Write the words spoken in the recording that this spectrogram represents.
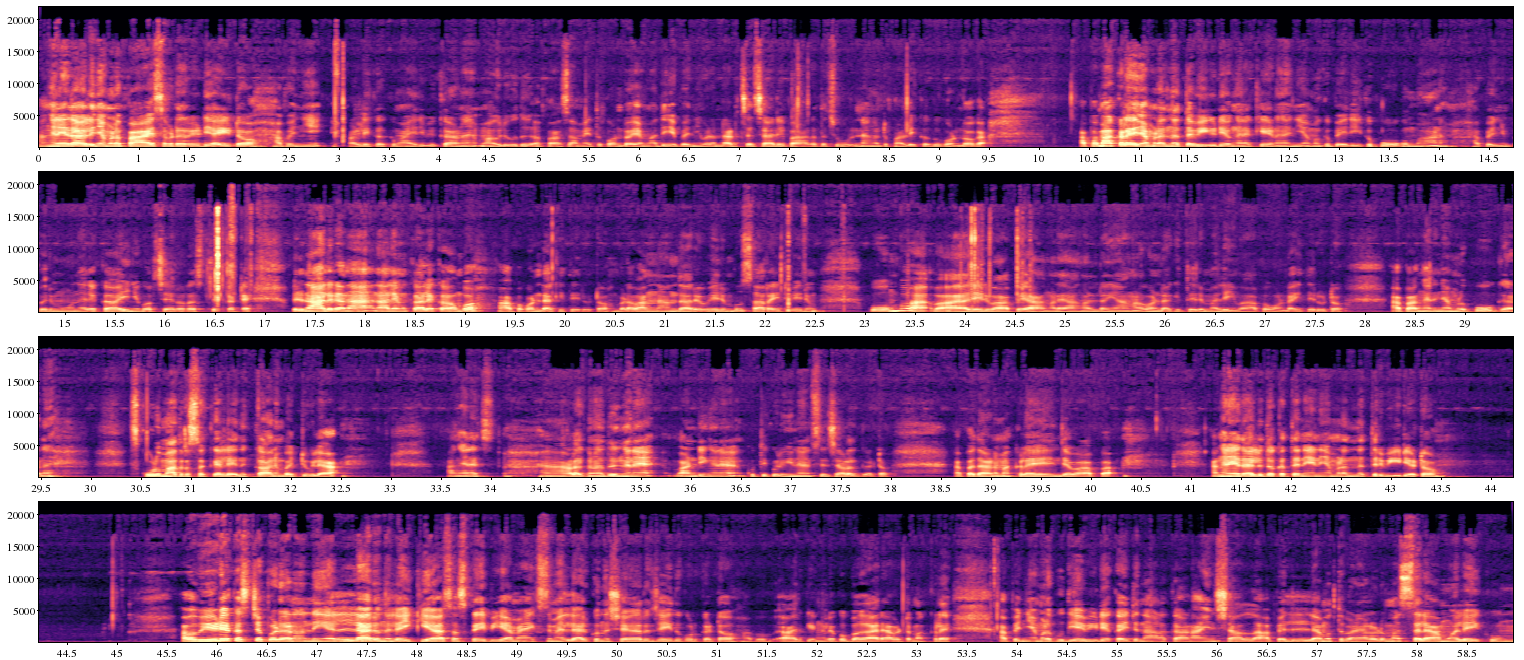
അങ്ങനെ ഏതായാലും നമ്മളെ പായസം ഇവിടെ റെഡി ആയിട്ടോ. അപ്പം ഇനി പള്ളിക്കൊക്കെ മരുവിക്കാണ് മൗലൂദ്. അപ്പോൾ ആ സമയത്ത് കൊണ്ടുപോയാൽ മതി. അപ്പം ഇനി ഇവിടെ അടച്ചാൽ പാകത്തെ ചൂടിനെ അങ്ങോട്ട് പള്ളിക്കൊക്കെ കൊണ്ടുപോകാം. അപ്പം മക്കളെ നമ്മൾ ഇന്നത്തെ വീഡിയോ അങ്ങനെയൊക്കെയാണ് ഇനി നമുക്ക് പെരിക്ക് പോകും വേണം. അപ്പം ഇനിയിപ്പോൾ ഒരു മൂന്നരയൊക്കെ ആയി. ഇനി കുറച്ച് നേരം റെസ്റ്റ് എടുക്കട്ടെ. ഒരു നാലര നാലേ മുക്കാലൊക്കെ ആകുമ്പോൾ വാപ്പ കൊണ്ടാക്കി തരും കേട്ടോ ഇവിടെ വന്നാൽ എന്താ അറിയുമോ വരുമ്പോൾ ഉഷാറായിട്ട് വരും. പോകുമ്പോൾ ആരേലും വാപ്പ ആങ്ങളെ ആങ്ങളുണ്ടെങ്കിൽ ആങ്ങളെ കൊണ്ടാക്കി തരും. അല്ലെങ്കിൽ വാപ്പ കൊണ്ടാക്കി തരും കേട്ടോ അപ്പം അങ്ങനെ നമ്മൾ പോകുകയാണ് സ്കൂൾ മദ്രസൊക്കെ അല്ലേ? നിൽക്കാനും പറ്റൂല. അങ്ങനെ അളകണത് ഇങ്ങനെ വണ്ടി ഇങ്ങനെ കുത്തിക്കുലുങ്ങിനനുസരിച്ച് അളകുക കേട്ടോ അപ്പോൾ അതാണ് മക്കളെ എന്റെ വാപ്പ. അങ്ങനെ ഏതായാലും ഇതൊക്കെ തന്നെയാണ് നമ്മൾ ഇന്നത്തെ ഒരു വീഡിയോ കേട്ടോ അപ്പോൾ വീഡിയോ ഒക്കെ ഇഷ്ടപ്പെടുകയാണെന്നുണ്ടെങ്കിൽ എല്ലാവരും ഒന്ന് ലൈക്ക് ചെയ്യുക സബ്സ്ക്രൈബ് ചെയ്യുക മാക്സിമം എല്ലാവർക്കും ഒന്ന് ഷെയറും ചെയ്ത് കൊടുക്കട്ടോ. അപ്പോൾ ആർക്കെങ്കിലുമൊക്കെ ഉപകാരം ആവട്ടെ മക്കളെ. അപ്പം ഇനി നമ്മൾ പുതിയ വീഡിയോ ഒക്കെ ആയിട്ട് നാളെ കാണാം ഇൻഷാല്ല അപ്പോൾ എല്ലാ മുത്തുപണികളോടും അസ്സലാമു അലൈക്കും.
